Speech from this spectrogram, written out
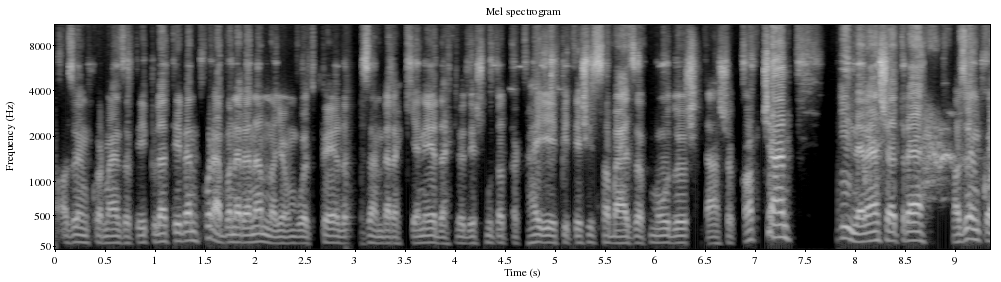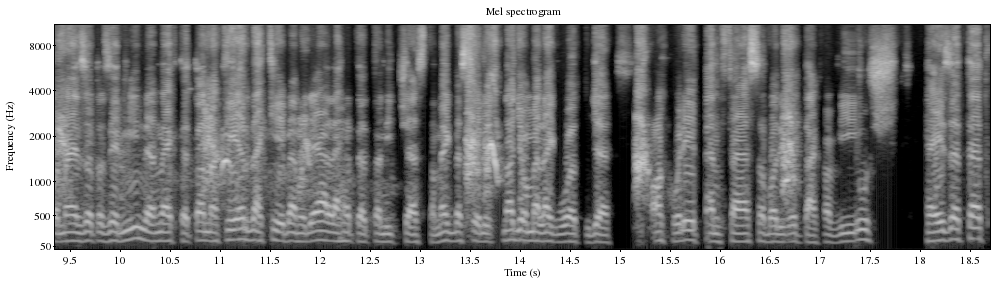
az önkormányzat épületében. Korábban erre nem nagyon volt példa, az emberek ilyen érdeklődést mutattak a helyi építési szabályzat módosítások kapcsán. Minden esetre az önkormányzat azért minden megtett annak érdekében, hogy ellehetetlenítse ezt a megbeszélést. Nagyon meleg volt, ugye akkor éppen felszabadították a vírus helyzetet,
